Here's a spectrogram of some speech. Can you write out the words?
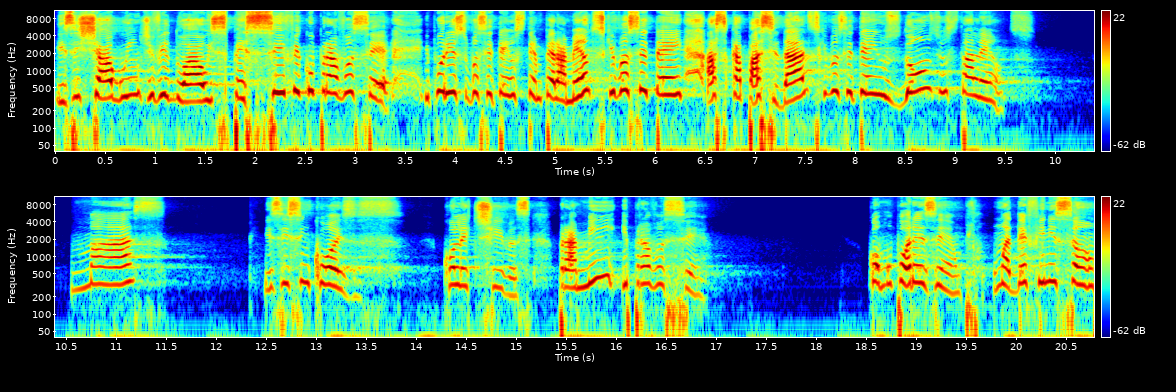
existe algo individual, específico para você. E por isso você tem os temperamentos que você tem, as capacidades que você tem, os dons e os talentos. Mas Existem coisas coletivas para mim e para você. Como, por exemplo, uma definição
